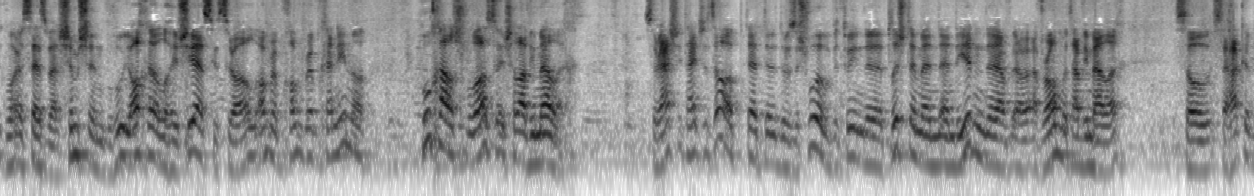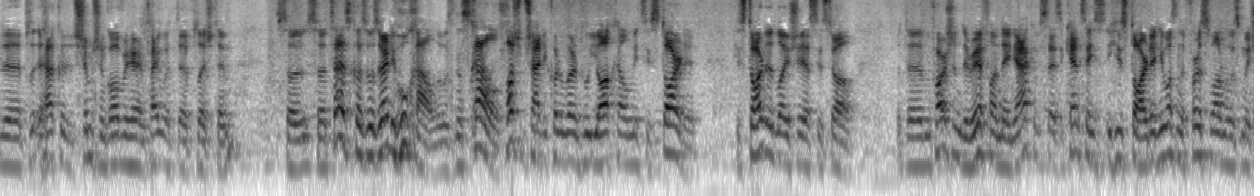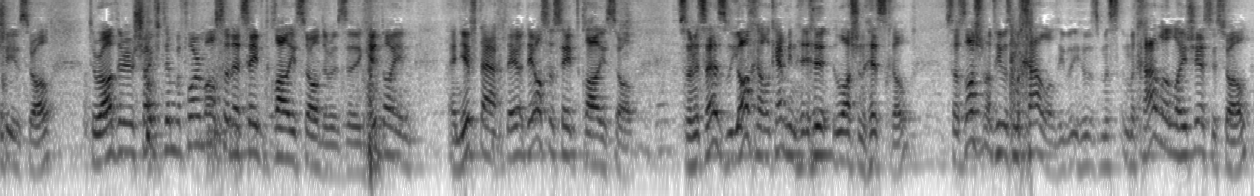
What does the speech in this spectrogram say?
the Gemara says about Shimshon, who yochel lo hishias Yisrael, Amr B'chom Reb Chanina, hu chal Avimelech. So Rashi touches up that there, was a shvua between the Plishtim and, and the Yidden, Av- uh, Avram with Avimelech. So, so how could the, how could go over here and fight with the Plishtim? So, so it says because it was already huchal, it was nischal. Pashim Shadi couldn't learn who yochel means he started. He started lo hishias Yisrael. But the Mepharshim, the Rif on the Yaakov says he can't say he started. He wasn't the first one who was Moshe Yisrael. There were other Shoftim before him also that saved Klal Yisrael. There was a Gidon and Yiftach. They, they also saved Klal Yisrael. So when it says Yochel can't mean Lashon Hischel. So it's Lashon of he was Mechalel. He, he was Mechalel Loishes Yisrael.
